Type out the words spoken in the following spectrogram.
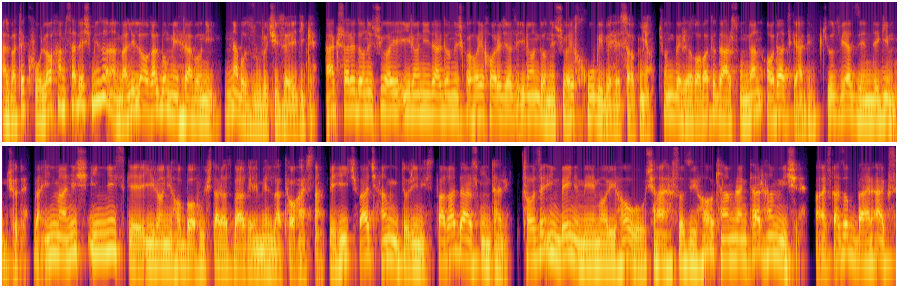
البته کلاه هم سرش می‌ذارن ولی لاقل با مهربانی نه با زور و چیزای دیگه. اکثر دانشجوهای ایرانی در دانشگاه های خارج از ایران دانشجوهای خوبی به حساب میان. چون به رقابت و درس خوندن عادت کردیم. جزوی از زندگیمون شده. و این معنیش این نیست که ایرانی ها باهوشتر از بقیه ملت ها هستن. به هیچ وجه همینطوری نیست. فقط درس خونتریم تازه این بین معماری ها و شهرسازی ها کمرنگتر هم میشه و از غذا برعکس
